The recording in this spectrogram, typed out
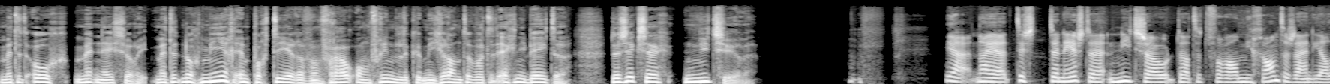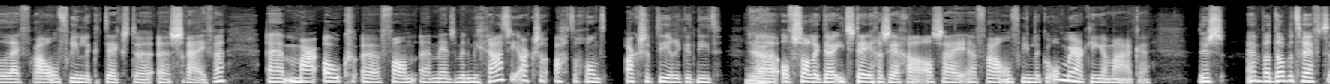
Met het oog, met, nee, sorry. Met het nog meer importeren van vrouwonvriendelijke migranten wordt het echt niet beter. Dus ik zeg, niet zeuren. Ja, nou ja, het is ten eerste niet zo dat het vooral migranten zijn die allerlei vrouwonvriendelijke teksten uh, schrijven. Uh, maar ook uh, van mensen met een migratieachtergrond accepteer ik het niet. Ja. of zal ik daar iets tegen zeggen als zij vrouwonvriendelijke opmerkingen maken? Dus wat dat betreft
